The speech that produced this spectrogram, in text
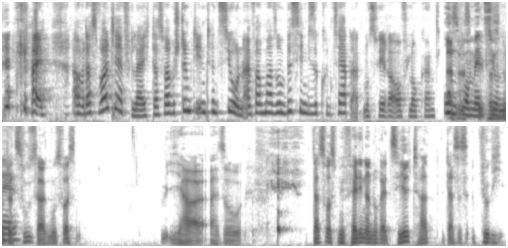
Geil. Aber das wollte er vielleicht. Das war bestimmt die Intention. Einfach mal so ein bisschen diese Konzertatmosphäre auflockern. Unkonventionell. Also das, was ich noch dazu sagen muss, was. Ja, also. das, was mir Ferdinand noch erzählt hat, das ist wirklich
